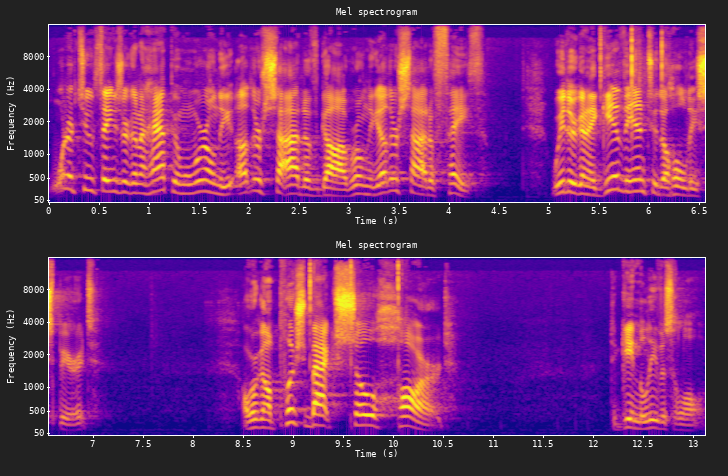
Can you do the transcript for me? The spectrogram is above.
One or two things are going to happen when we're on the other side of God, we're on the other side of faith. We're either going to give in to the Holy Spirit or we're going to push back so hard to get Him to leave us alone.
